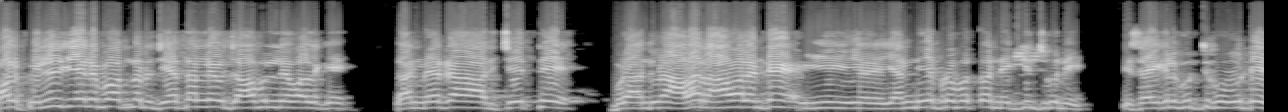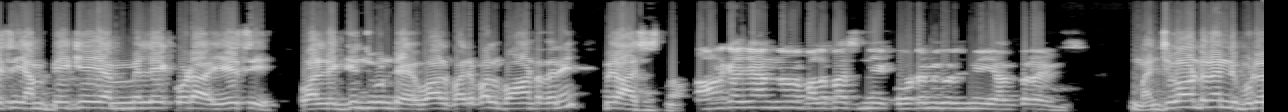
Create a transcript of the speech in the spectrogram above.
వాళ్ళు పెళ్ళి చేయలేకపోతున్నారు జీతాలు లేవు జాబులు లేవు వాళ్ళకి. దాని మీద అది చేస్తే ఇప్పుడు అందులో అలా రావాలంటే ఈ ఎన్డీఏ ప్రభుత్వం నెగ్గించుకుని ఈ సైకిల్ గుర్తుకు ఓటేసి ఎంపీకి ఎమ్మెల్యే కూడా వేసి వాళ్ళు నెగ్గించుకుంటే వాళ్ళ పరిపాలన బాగుంటుందని మేము ఆశిస్తున్నాం. పవన్ కళ్యాణ్ బలపరిచింది ఈ కూటమి గురించి మీ అభిప్రాయం? మంచిగా ఉంటుందండి ఇప్పుడు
